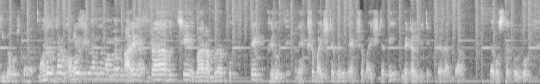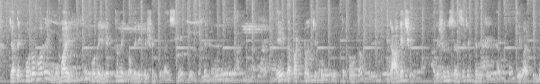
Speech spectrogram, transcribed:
কি ব্যবস্থা? আরেকটা হচ্ছে এবার আমরা প্রত্যেক ভেনুতে মানে একশো বাইশটা ভেনুতে একশো বাইশটাতেই মেটাল ডিটেক্টর আমরা ব্যবস্থা করব যাতে কোনোভাবেই মোবাইল বা কোনো ইলেকট্রনিক কমিউনিকেশন ডিভাইস নিয়ে কেউ যাতে এই ব্যাপারটা হচ্ছে খুব গুরুত্বপূর্ণ। এটা আগে ছিল। আগে শুধু সেন্সিটিভ ভেনুতেই থাকতো এবার কিন্তু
